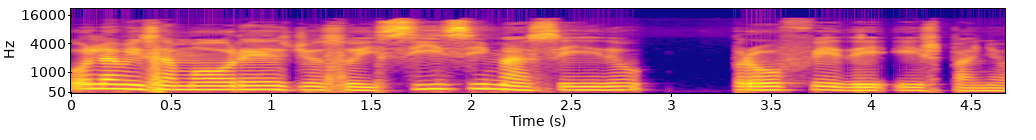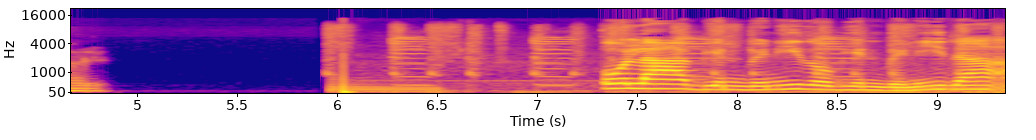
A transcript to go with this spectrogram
Hola mis amores, yo soy Sisi Macedo, profe de español. Hola, bienvenido, bienvenida.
